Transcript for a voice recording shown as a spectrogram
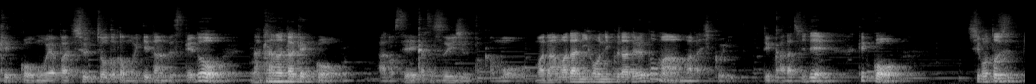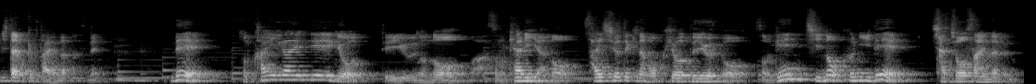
結構もうやっぱり出張とかも行ってたんですけど、なかなか結構、あの生活水準とかも、まだまだ日本に比べるとまあまだ低いっていう形で、結構、仕事自体も結構大変だったんですね。うんで、その海外営業っていうのの、まあそのキャリアの最終的な目標というと、その現地の国で社長さんになる。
